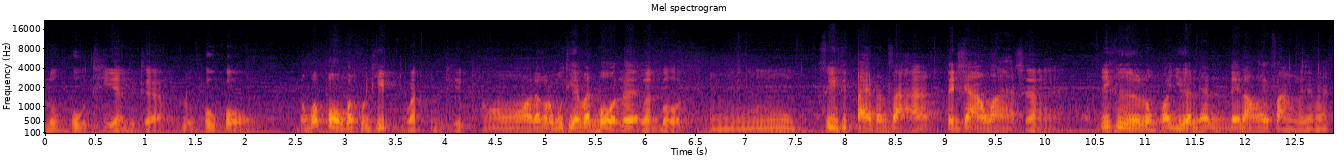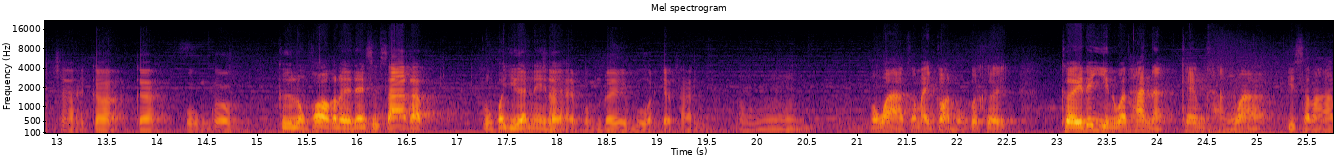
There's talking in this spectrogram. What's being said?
หลวงปู่เทียนกับหลวงปู่โป่ง หลวงพ่อโป่งวัดขุนทิพย์วัดคุณทิพย์อ๋อแล้วก็หลวงปู่เทียนวัดโบสถ์เลยวัดโบสถ์อืมสี่สิบแปดพรรษาเป็นเจ้าอาวาสใช่ นี่คือหลวงพ่อเยือนท่านได้เล่าให้ฟังเลยใช่ไหมใช่ก็ก็ผมก็คือหลวงพ่อก็เลยได้ศึกษากับหลวงพ่อเยือนนี่เลใช่ยผมได้บวชกับท่าน อืมเพราะว่าสมัยก่อนผมก็เคย เคยได้ยินว่าท่านน่ะเข้มขังว่าอิสลาม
